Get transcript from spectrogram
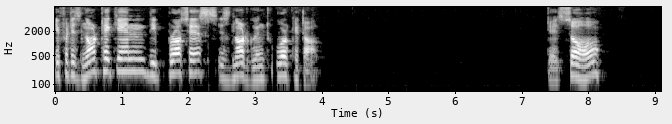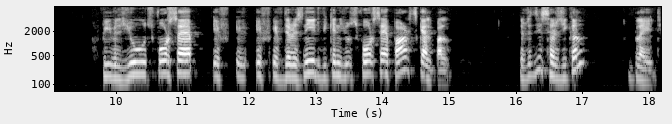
If it is not taken the process is not going to work at all okay so we will use forceps. If, if if if there is need we can use forceps or scalpel. That is the surgical blade.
